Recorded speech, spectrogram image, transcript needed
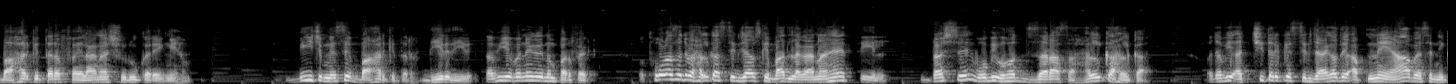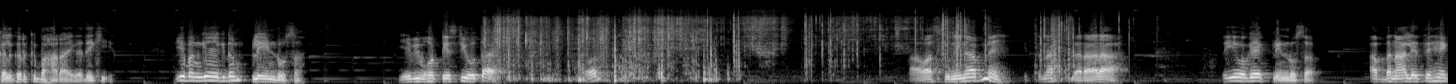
बाहर की तरफ़ फैलाना शुरू करेंगे हम। बीच में से बाहर की तरफ़, धीरे धीरे, तभी ये बनेगा एकदम परफेक्ट और थोड़ा सा जब हल्का सिक जाए, उसके बाद लगाना है तेल। ब्रश से वो भी बहुत जरा सा हल्का हल्का और जब ये अच्छी तरीके से सिक जाएगा तो अपने आप ऐसे निकल करके बाहर आएगा, देखिए। ये बन गया एकदम प्लेन डोसा। ये भी बहुत टेस्टी होता है। और आवाज़ सुनी ना आपने? इतना करारा। तो ये हो गया एक प्लेन डोसा। अब बना लेते हैं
